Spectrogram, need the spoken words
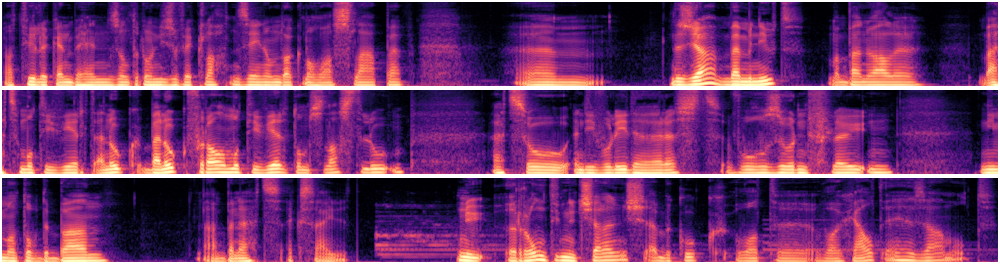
Natuurlijk, in het begin zullen er nog niet zoveel klachten zijn, omdat ik nog wat slaap heb. Um, dus ja, ben benieuwd. Maar ben wel echt gemotiveerd. En ook, ben ook vooral gemotiveerd om s'nachts te lopen. Echt zo in die volledige rust. Vogelzoren fluiten. Niemand op de baan. Ja, ik ben echt excited. Nu, rond de challenge heb ik ook wat, uh, wat geld ingezameld.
